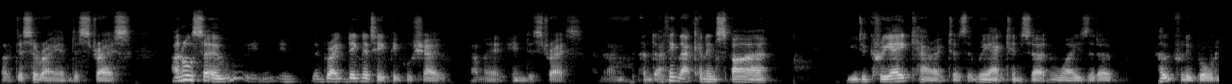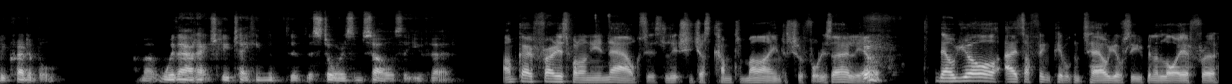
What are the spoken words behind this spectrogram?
of disarray and distress, and also in, in the great dignity people show um, in distress. And, and I think that can inspire you to create characters that react in certain ways that are hopefully broadly credible, without actually taking the, the, the stories themselves that you've heard. I'm going to throw this one on you now because it's literally just come to mind. I should have thought this earlier. Now you're, as I think people can tell, you obviously you've been a lawyer for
